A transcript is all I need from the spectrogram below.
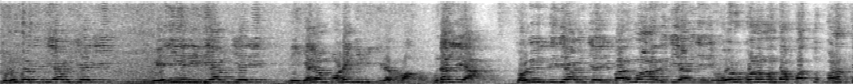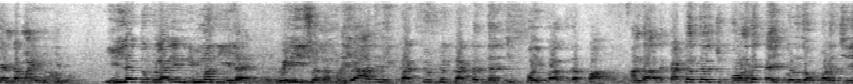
குடும்ப ரீதியாகவும் சரி வெளிய ரீதியாகவும் சரி நீங்கெல்லாம் முடங்கி நிற்கிறப்பா இல்ல இல்லையா? தொழில் ரீதியாகவும் சரி வருமான ரீதியாகவும் சரி ஒரு பணம் வந்தா பத்து பணம் தெண்டமாய் நிக்குது. இல்லத்துக்குள்ளாரி நிம்மதி இல்லை. வெளியே சொல்ல முடியாது நீ கட்டுவிட்டு கட்ட தெரிச்சு போய் பார்த்துதப்பா அந்த அந்த கட்ட தெரிச்சு போனதை கை கொண்டு ஒப்படைச்சு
